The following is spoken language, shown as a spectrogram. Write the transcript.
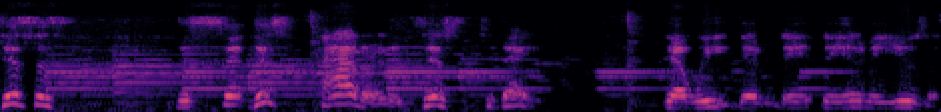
this is this this pattern exists today that we that the, the enemy uses.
